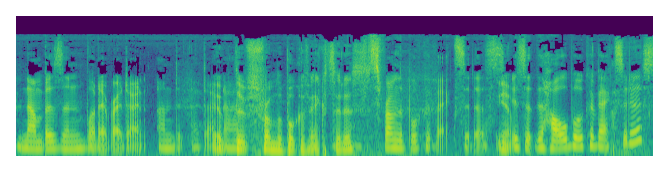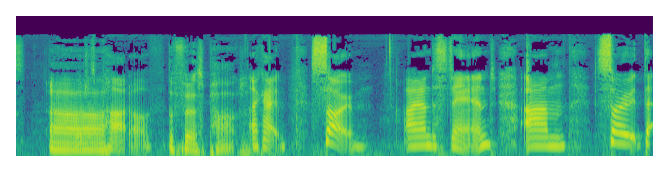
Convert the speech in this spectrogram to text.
numbers and whatever. I don't under, I don't know. Uh, the- from the book of Exodus. it's from the Book of Exodus. Yep. Is it the whole Book of Exodus or just Uh, part of? the first part. Okay, so I understand. Um, so the,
